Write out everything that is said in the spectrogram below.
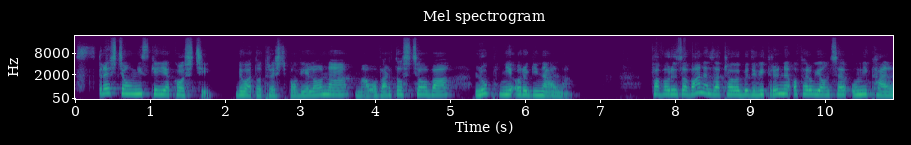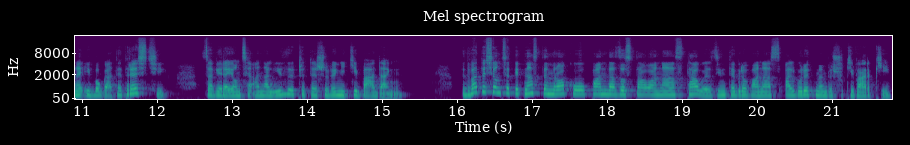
z treścią niskiej jakości. Była to treść powielona, mało wartościowa lub nieoryginalna. Faworyzowane zaczęły być witryny oferujące unikalne i bogate treści, zawierające analizy czy też wyniki badań. W 2015 roku Panda została na stałe zintegrowana z algorytmem wyszukiwarki.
